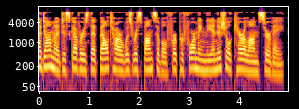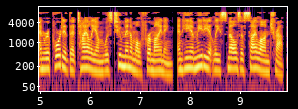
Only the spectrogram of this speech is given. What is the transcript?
Adama discovers that Baltar was responsible for performing the initial Carillon survey, and reported that Tylium was too minimal for mining, and he immediately smells a Cylon trap.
